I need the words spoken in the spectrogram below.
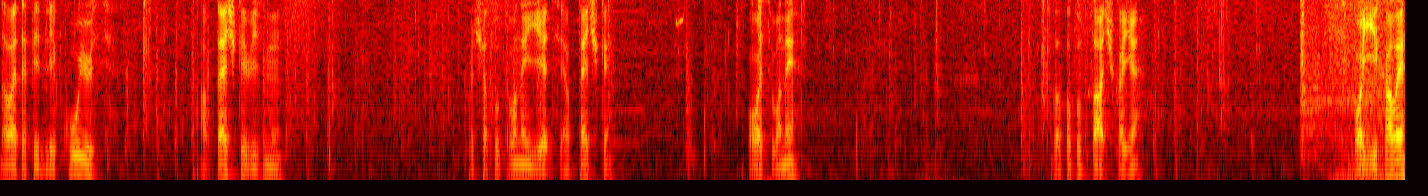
Давайте підлікуюсь. Аптечки візьму. Хоча тут вони є, ці аптечки. Ось вони. Зато тут тачка є. Поїхали.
